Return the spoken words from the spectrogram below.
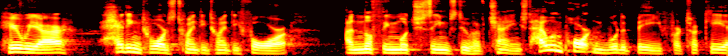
Here we are, heading towards 2024, and nothing much seems to have changed. How important would it be for Turkey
